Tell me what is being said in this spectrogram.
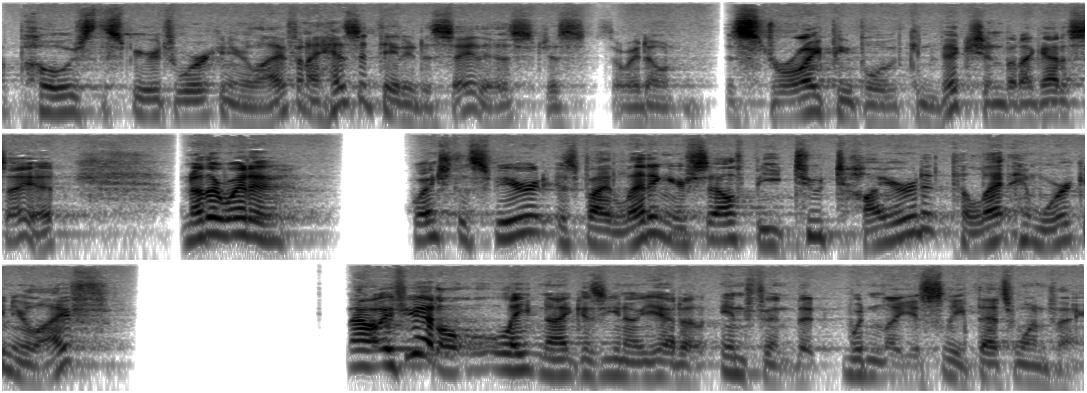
oppose the Spirit's work in your life, and I hesitated to say this just so I don't destroy people with conviction, but I got to say it. Another way to quench the Spirit is by letting yourself be too tired to let Him work in your life. Now, if you had a late night because you know you had an infant that wouldn't let you sleep, that's one thing.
